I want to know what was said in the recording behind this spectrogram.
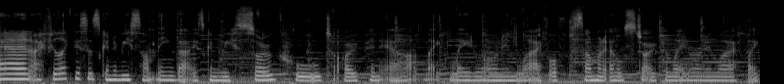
and I feel like this is going to be something that is going to be so cool to open out like later on in life or for someone else to open later on in life like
